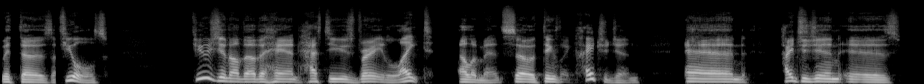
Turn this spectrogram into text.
with those fuels. Fusion, on the other hand, has to use very light elements. So things like hydrogen and hydrogen is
